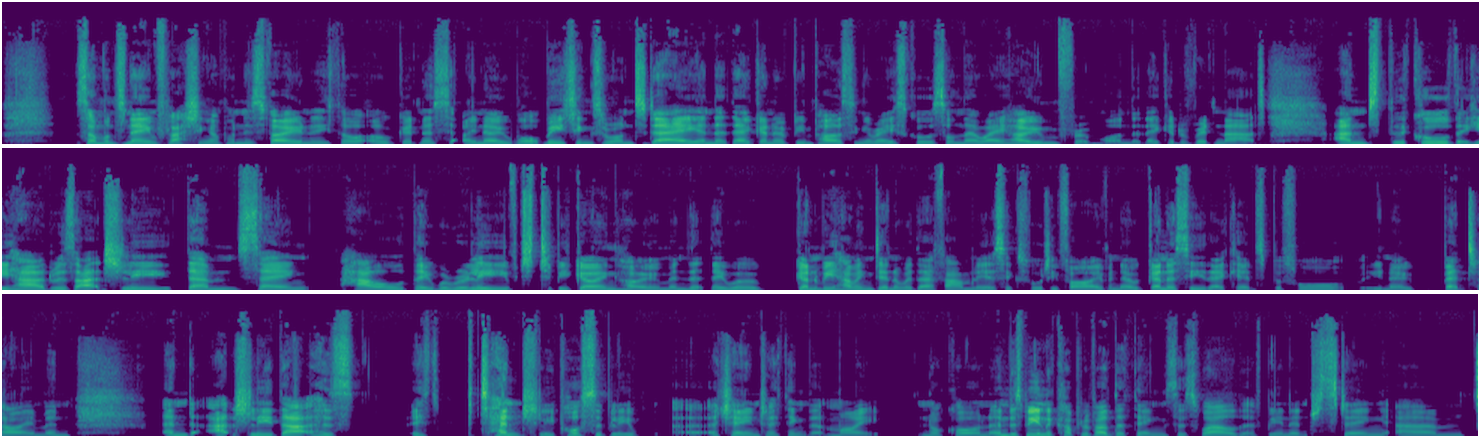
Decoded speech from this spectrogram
someone's name flashing up on his phone and he thought, oh goodness, I know what meetings are on today and that they're going to have been passing a racecourse on their way home from one that they could have ridden at. And the call that he had was actually them saying how they were relieved to be going home and that they were going to be having dinner with their family at 6.45 and they were going to see their kids before, you know, bedtime. And, and actually that has, is potentially, possibly a change I think that might knock on. And there's been a couple of other things as well that have been interesting. Um,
